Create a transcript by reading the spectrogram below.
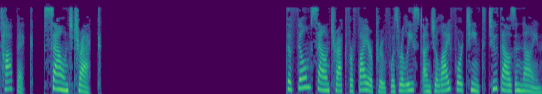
Topic. Soundtrack The film soundtrack for Fireproof was released on July 14, 2009.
